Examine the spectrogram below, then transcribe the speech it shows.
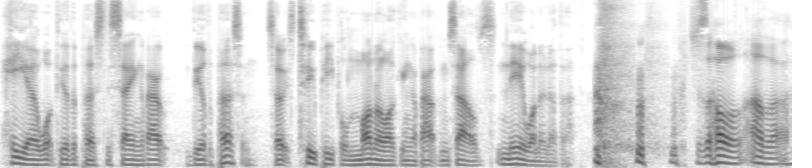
hear what the other person is saying about the other person. So it's two people monologuing about themselves near one another. Which is a whole other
